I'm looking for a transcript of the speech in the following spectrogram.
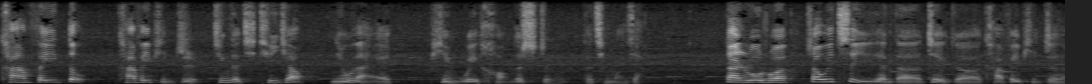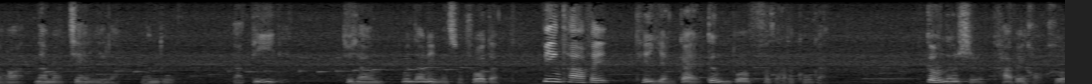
咖啡豆。咖啡品质经得起推敲，牛奶品味好的时候的情况下，但如果说稍微次一点的这个咖啡品质的话，那么建议呢温度要低一点。就像文章里面所说的，冰咖啡可以掩盖更多复杂的口感，更能使咖啡好喝。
